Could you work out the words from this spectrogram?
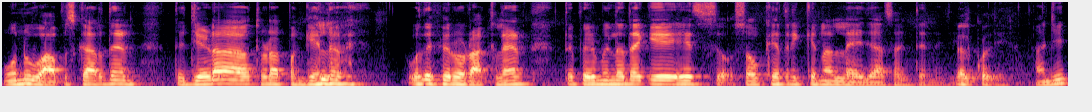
ਉਹਨੂੰ ਵਾਪਸ ਕਰ ਦੇਣ ਤੇ ਜਿਹੜਾ ਥੋੜਾ ਪੰਗੇ ਲਵੇ ਉਹਦੇ ਫਿਰ ਉਹ ਰੱਖ ਲੈਣ ਤੇ ਫਿਰ ਮੈਨੂੰ ਲੱਗਦਾ ਕਿ ਇਹ ਸੌਖੇ ਤਰੀਕੇ ਨਾਲ ਲੈ ਜਾ ਸਕਦੇ ਨੇ ਜੀ। ਬਿਲਕੁਲ ਜੀ। ਹਾਂਜੀ?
